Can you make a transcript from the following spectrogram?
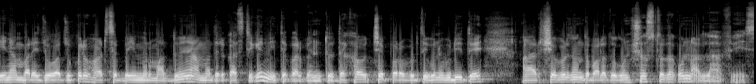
এই নাম্বারে যোগাযোগ করে হোয়াটসঅ্যাপ বা ইমোর মাধ্যমে আমাদের কাছ থেকে নিতে পারবেন। তো দেখা হচ্ছে পরবর্তী কোনো ভিডিওতে। আর সে পর্যন্ত ভালো থাকুন, সুস্থ থাকুন। আল্লাহ হাফিজ।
